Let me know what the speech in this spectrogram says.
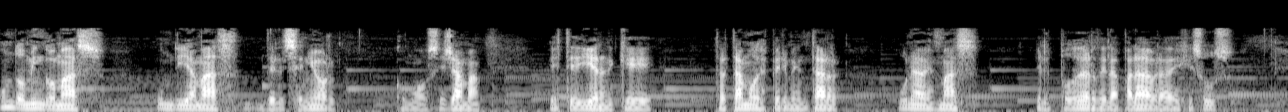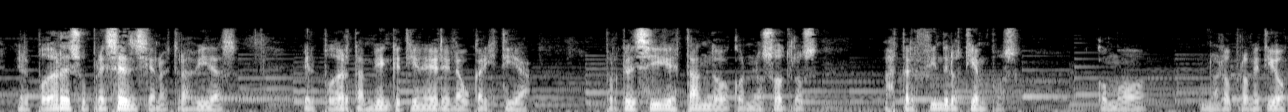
Un domingo más, un día más del Señor, como se llama este día en el que tratamos de experimentar una vez más el poder de la palabra de Jesús, el poder de su presencia en nuestras vidas, el poder también que tiene Él en la Eucaristía, porque Él sigue estando con nosotros hasta el fin de los tiempos, como nos lo prometió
